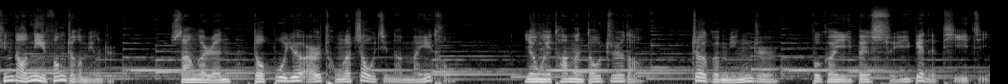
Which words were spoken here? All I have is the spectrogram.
听到逆风这个名字，三个人都不约而同地皱紧了眉头，因为他们都知道这个名字不可以被随便的提及。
